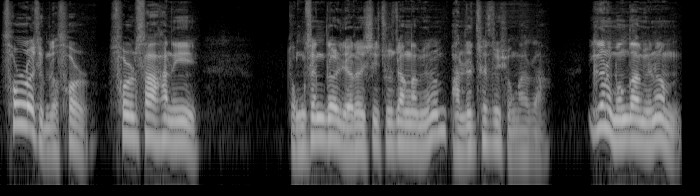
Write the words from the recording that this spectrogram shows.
솔로집니다. 솔. 솔사하니 동생들 여럿이 주장하면 반대체도 흉하다. 이거는 뭔가 하면은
